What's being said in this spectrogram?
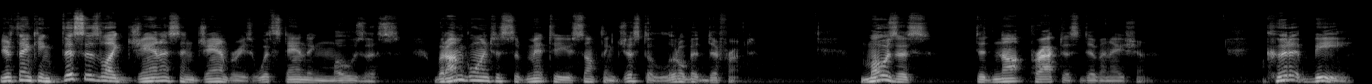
You're thinking, this is like Jannes and Jambres withstanding Moses. But I'm going to submit to you something just a little bit different. Moses did not practice divination. Could it be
